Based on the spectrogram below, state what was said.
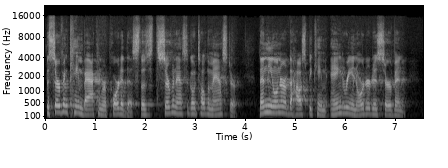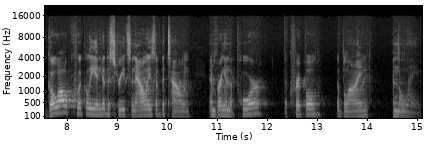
The servant came back and reported this. The servant has to go tell the master. Then the owner of the house became angry and ordered his servant Go out quickly into the streets and alleys of the town and bring in the poor, the crippled, the blind, and the lame.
